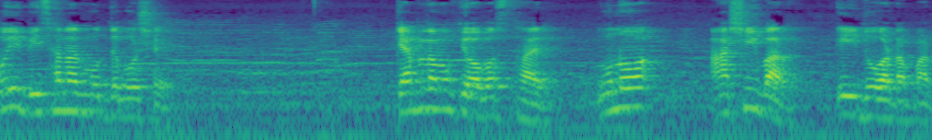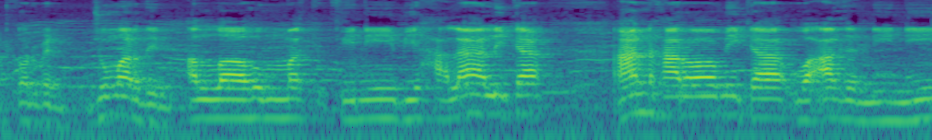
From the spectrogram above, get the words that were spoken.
ওই বিছানার মধ্যে বসে। ক্যাবলামুখী অবস্থায় উনো আশি বার এই দোয়াটা পাঠ করবেন। জুমার দিন আল্লাহ বিহালালিকা আন হারমিকা ও আগনিনি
